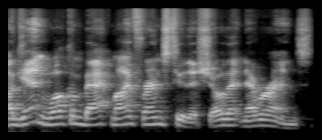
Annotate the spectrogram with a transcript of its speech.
Again, welcome back, my friends, to the show that never ends.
